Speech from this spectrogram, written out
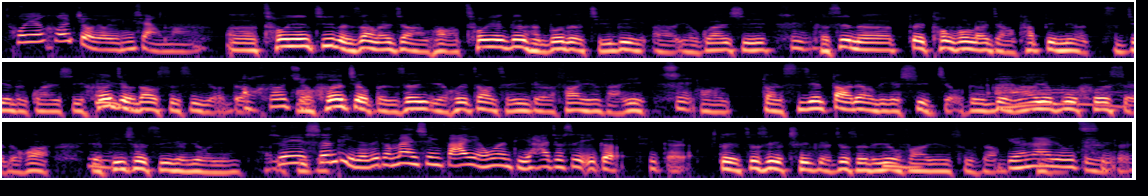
抽烟喝酒有影响吗？呃，抽烟基本上来讲哈，抽烟跟很多的疾病呃有关系。是。可是呢，对痛风来讲，它并没有直接的关系。喝酒倒是是有的。哦，喝酒。喝酒本身也会造成一个发炎反应。是。哦。短时间大量的一个酗酒，对不对？然后又不喝水的话，也的确是一个诱因。所以身体的这个慢性发炎问题，它就是一个 trigger 了。对，就是一个 trigger，就所谓的诱发因素这样。原来如此。对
